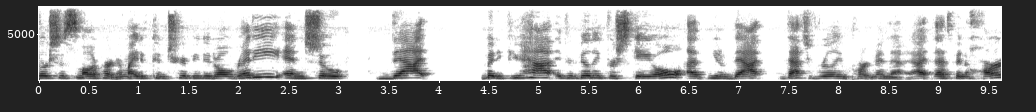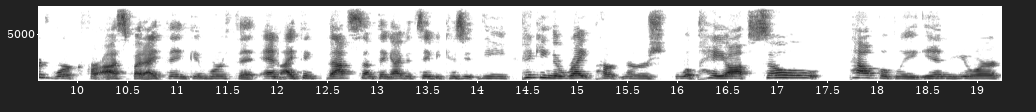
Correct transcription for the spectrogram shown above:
versus smaller partner might have contributed already. And so that, but if you have, if you're building for scale, uh, you know, that, that's really important. And that, that's been hard work for us, but I think it worth it. And I think that's something I would say because the picking the right partners will pay off so palpably in your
